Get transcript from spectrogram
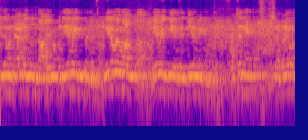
ఇదేమో డ్యామేజ్ ఉందా? ఏమంటే ఏమైంది మరి? నేనేమో వాడుతా ఏమైంది? ఏమైంది? అట్లనే డ్రైవర్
